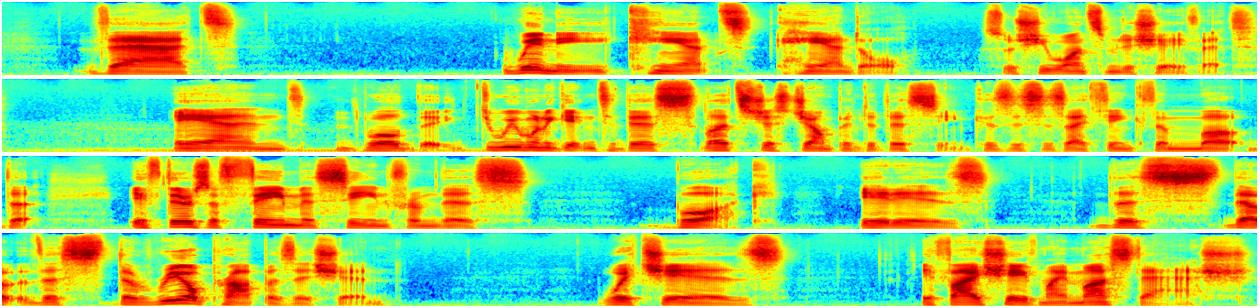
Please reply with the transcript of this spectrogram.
that winnie can't handle. So she wants him to shave it. And well do we want to get into this? Let's just jump into this scene because this is i think the mo the if there's a famous scene from this book, it is the the the the real proposition, which is if I shave my mustache,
